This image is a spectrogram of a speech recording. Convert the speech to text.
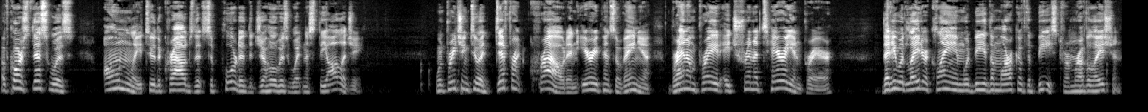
Of course, this was only to the crowds that supported the Jehovah's Witness theology. When preaching to a different crowd in Erie, Pennsylvania, Branham prayed a Trinitarian prayer that he would later claim would be the mark of the beast from Revelation.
